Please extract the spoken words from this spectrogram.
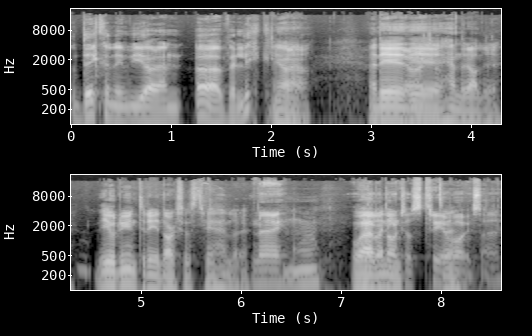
Och det kunde ju göra en överlycklig. ja, ja. ja det, det händer aldrig. Det gjorde ju inte det i Dark Souls 3 heller. Nej, Mm. Och hela även Dark inte... Souls 3 var ju så här.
